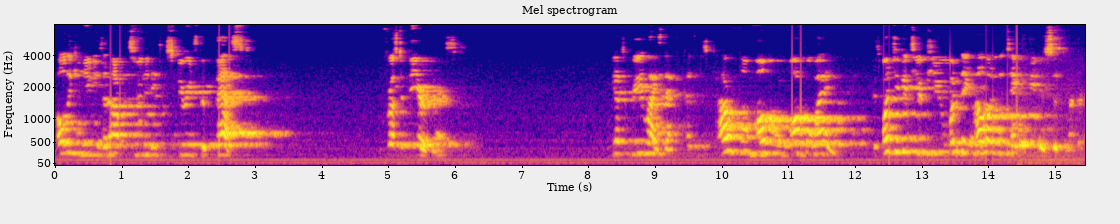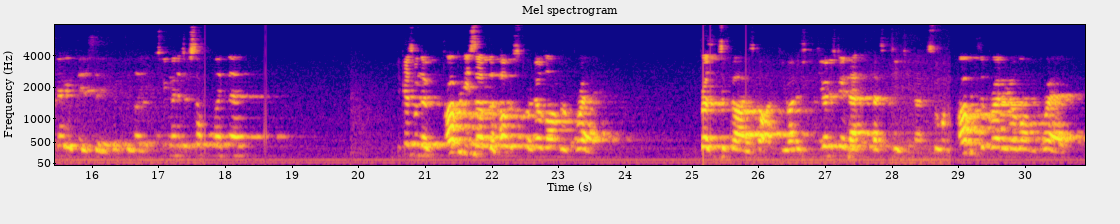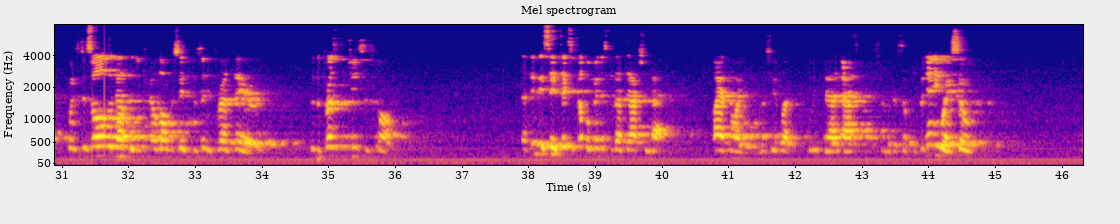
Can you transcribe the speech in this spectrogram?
Holy Communion is an opportunity to experience the best, for us to be our best. We have to realize that because this powerful moment we walk away. Because once you get to your pew, what do they, how long does it take to be your system? I forget they like two minutes or something like that. Because when the properties of the host are no longer bread, presence of God is gone. Do you understand, do you understand that? That's the teaching. That. So when the properties of bread are no longer bread, when it's dissolved enough that you can no longer say that there's any bread there, then the presence of Jesus is gone. I think they say it takes a couple minutes for that to actually happen. I have no idea, unless you have like that, or something. But anyway, so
